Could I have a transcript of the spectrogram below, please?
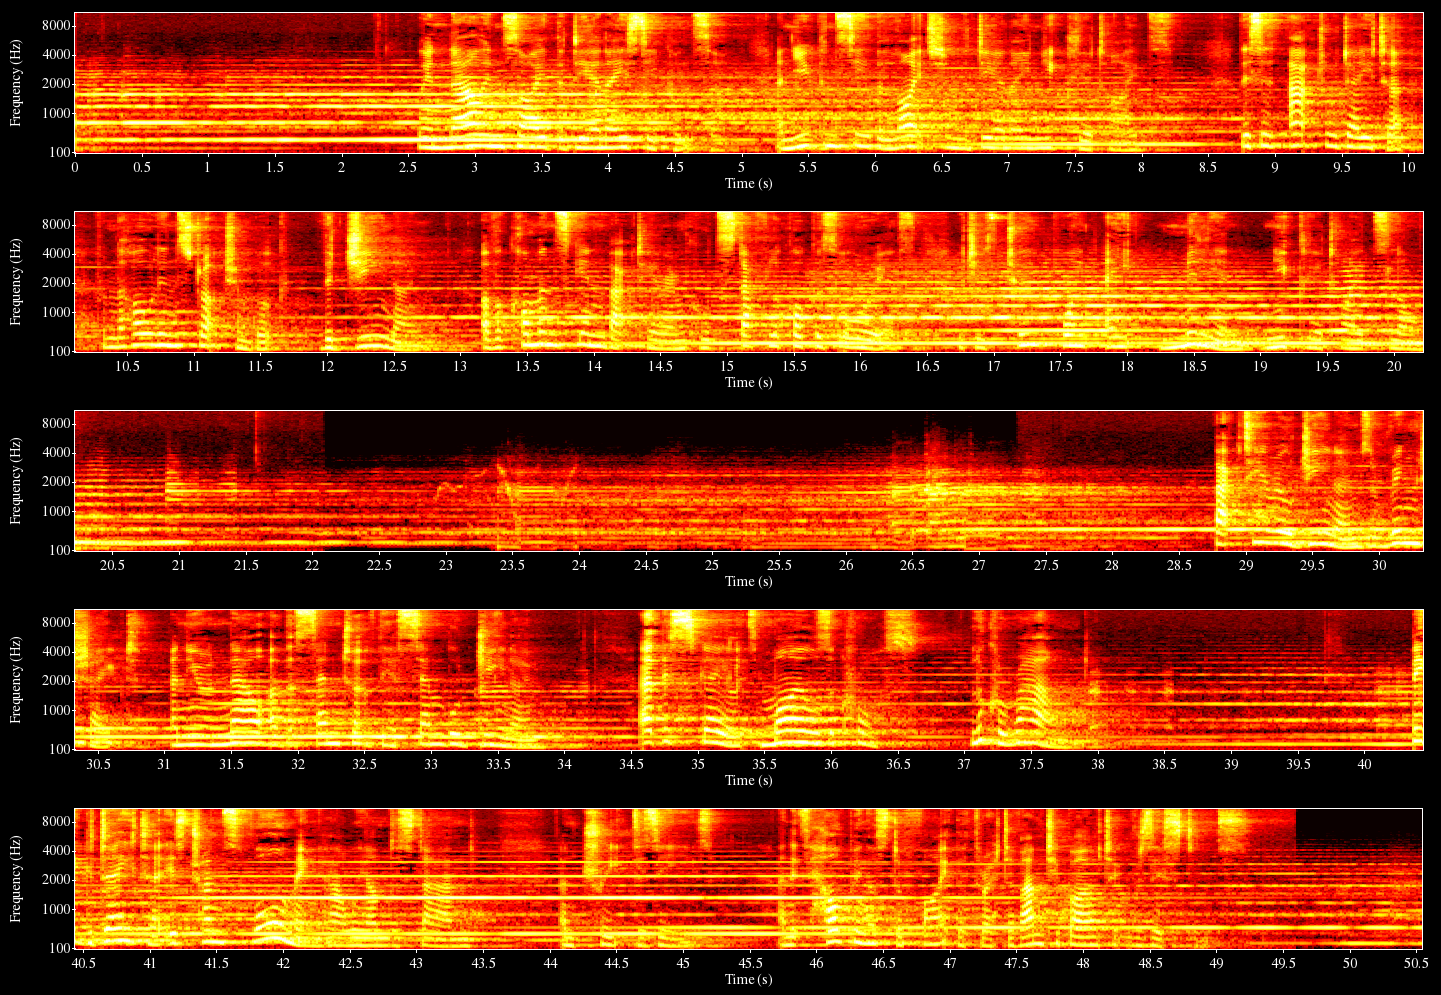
We're now inside the DNA sequencer, and you can see the lights from the DNA nucleotides. This is actual data from the whole instruction book, the genome, of a common skin bacterium called Staphylococcus aureus, which is 2.8 Bacterial genomes are ring-shaped and you are now at the centre of the assembled genome. At this scale it's miles across. Look around. Big data is transforming how we understand and treat disease and it's helping us to fight the threat of antibiotic resistance.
